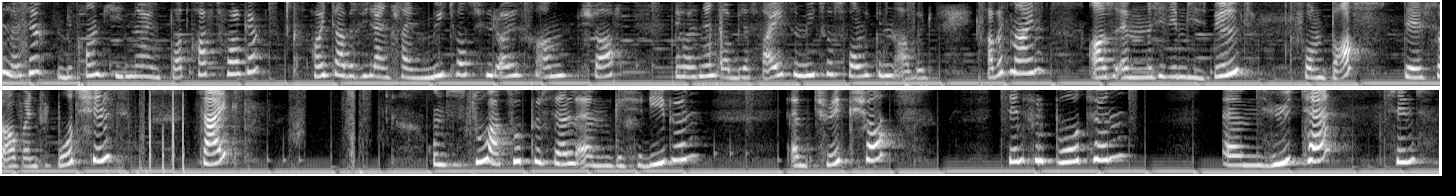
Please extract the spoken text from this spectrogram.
Leute, willkommen zu dieser neuen Podcast-Folge. Heute habe ich wieder einen kleinen Mythos für euch am Start. Ich weiß nicht, ob ihr das feiert, Mythos-Folgen, aber ich habe es mal einen. Also, ähm, das ist eben dieses Bild von Bass, der so auf ein Verbotsschild zeigt. Und dazu hat Supercell ähm, geschrieben, ähm, Trickshots sind verboten, ähm, Hüte sind verboten.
